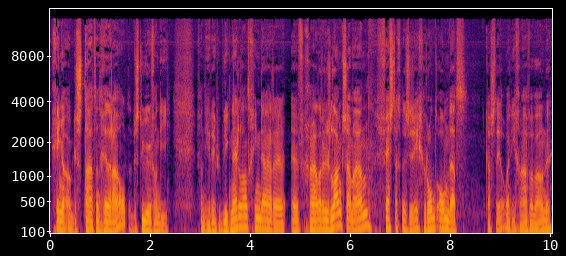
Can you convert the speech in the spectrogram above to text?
gingen ook de Staten-Generaal, het bestuur van die, van die Republiek Nederland... ging daar uh, vergaderen. Dus langzaamaan vestigden ze zich rondom dat kasteel waar die graven woonden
